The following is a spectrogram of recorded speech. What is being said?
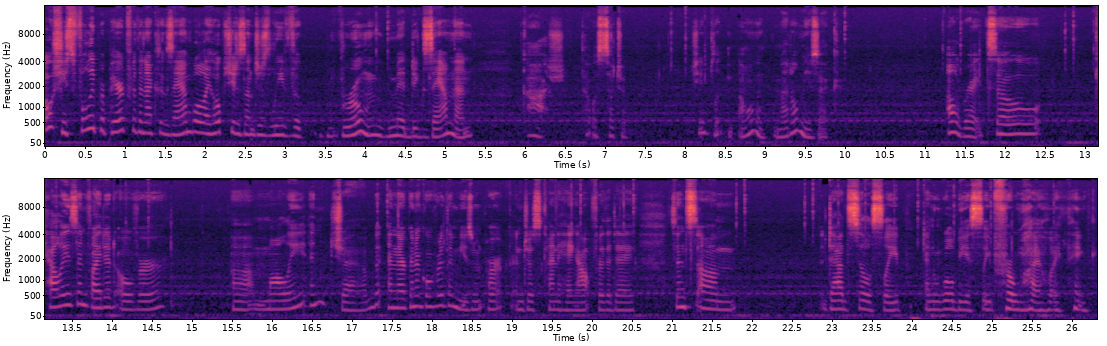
oh, she's fully prepared for the next exam? Well, I hope she doesn't just leave the room mid-exam then. Gosh, that was such a... She oh, metal music. Alright, so Callie's invited over um, Molly and Jeb, and they're to go over to the amusement park and just kind of hang out for the day. Since um, Dad's still asleep, and will be asleep for a while, I think.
